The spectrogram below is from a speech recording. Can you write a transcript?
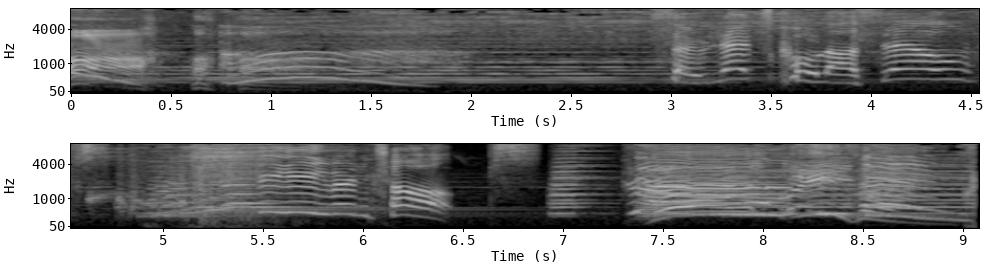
Ah! So let's call ourselves the Even Tops. Go Evens!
